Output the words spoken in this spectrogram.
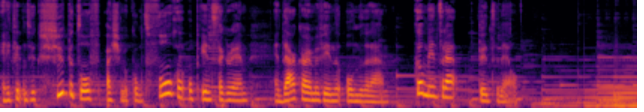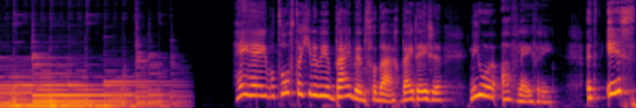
En ik vind het natuurlijk super tof als je me komt volgen op Instagram. En daar kan je me vinden onder de naam comintra.nl. Hey hey, wat tof dat je er weer bij bent vandaag bij deze nieuwe aflevering. Het is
